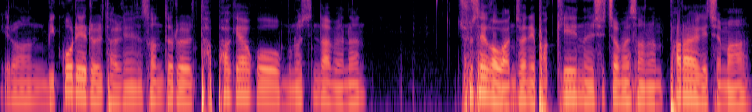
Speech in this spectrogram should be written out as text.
이런 밑꼬리를 달린 선들을 다 파괴하고 무너진다면은 추세가 완전히 바뀌는 시점에서는 팔아야겠지만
